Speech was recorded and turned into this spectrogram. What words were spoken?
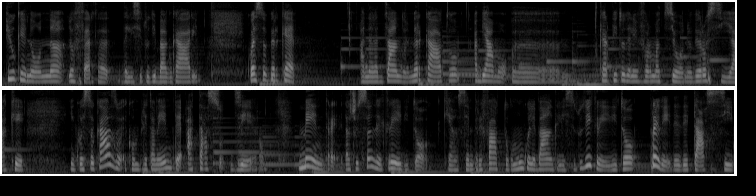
più che non l'offerta degli istituti bancari. Questo perché analizzando il mercato abbiamo eh, carpito delle informazioni, ovvero sia che in questo caso è completamente a tasso zero, mentre la cessione del credito, che hanno sempre fatto comunque le banche e gli istituti di credito, prevede dei tassi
